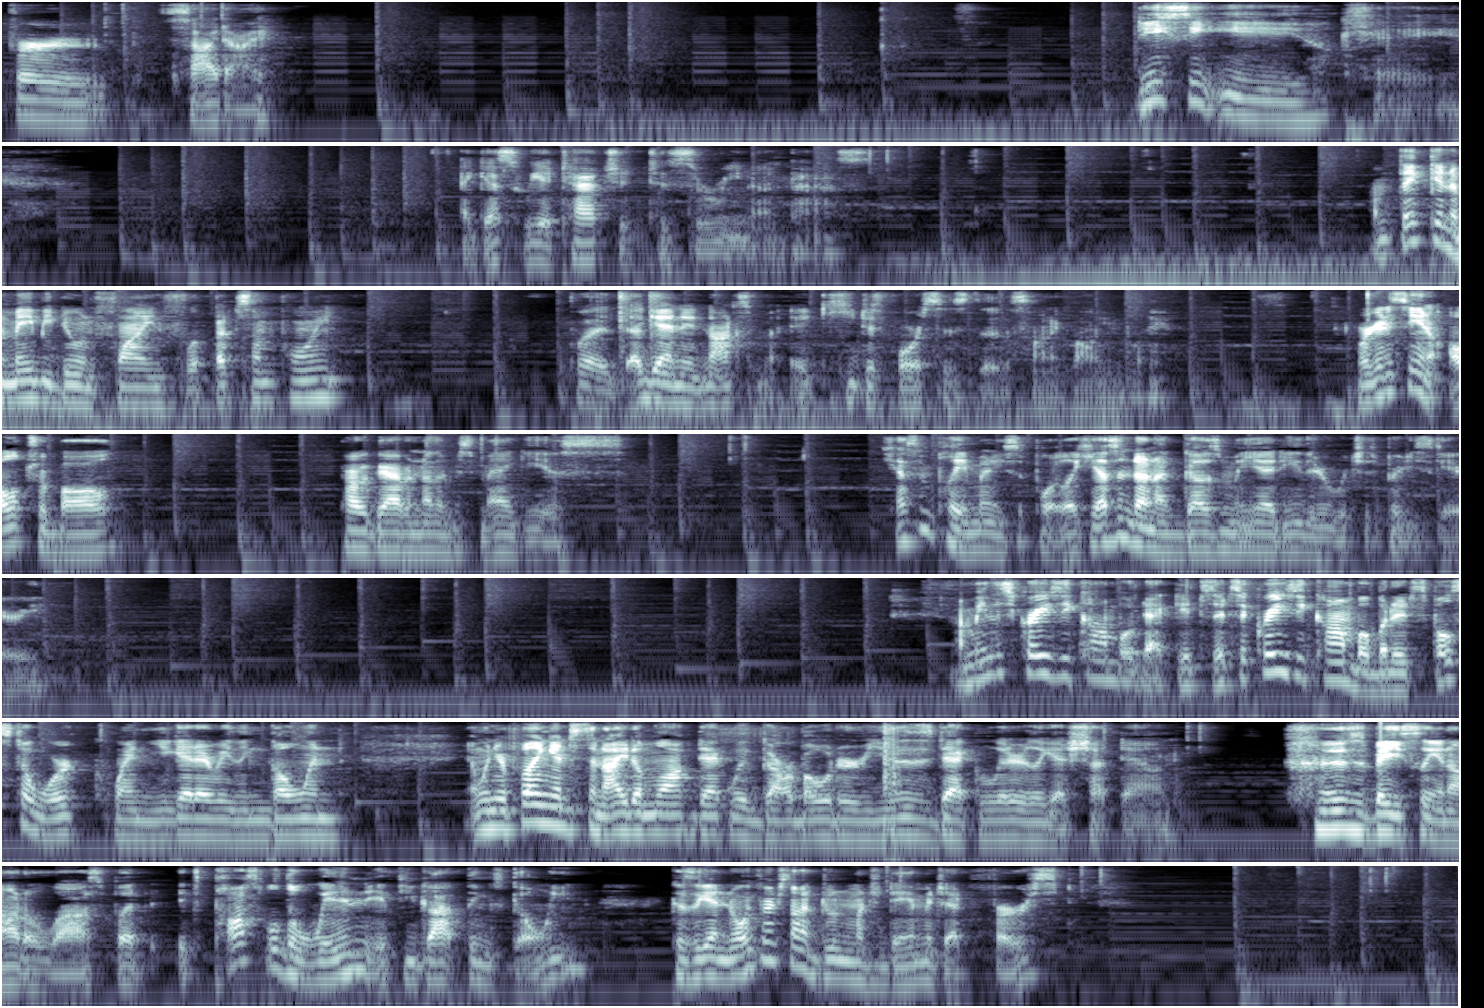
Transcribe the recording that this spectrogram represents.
for Side-Eye. DCE, okay. I guess we attach it to Tsareena and pass. I'm thinking of maybe doing Flying Flip at some point. But again, it knocks it, he just forces the Sonic Volume play. We're gonna see an Ultra Ball. Probably grab another Mismagius. He hasn't played many support. Like, he hasn't done a Guzma yet either, which is pretty scary. I mean, this crazy combo deck, it's, it's a crazy combo, but it's supposed to work when you get everything going. And when you're playing against an item lock deck with Garbodor, this deck literally gets shut down. this is basically an auto loss, but it's possible to win if you got things going. Because again, Noivern's not doing much damage at first.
